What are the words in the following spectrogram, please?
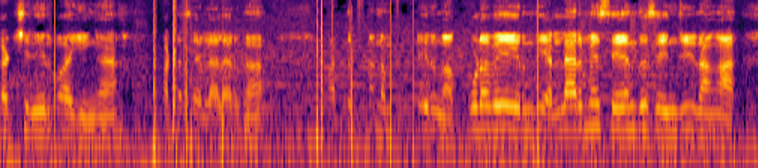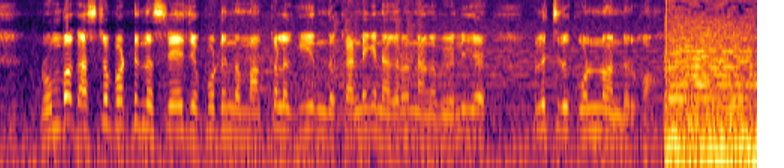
கட்சி நிர்வாகிங்க வட்ட செயலாளருங்க பத்து நாள் நம்ம இருங்க கூடவே இருந்து எல்லாருமே சேர்ந்து செஞ்சு நாங்கள் ரொம்ப கஷ்டப்பட்டு இந்த ஸ்டேஜை போட்டு இந்த மக்களுக்கு இந்த கண்ணகி நகரம் நாங்கள் வெளியே விழிச்சது கொண்டு வந்திருக்கோம்.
